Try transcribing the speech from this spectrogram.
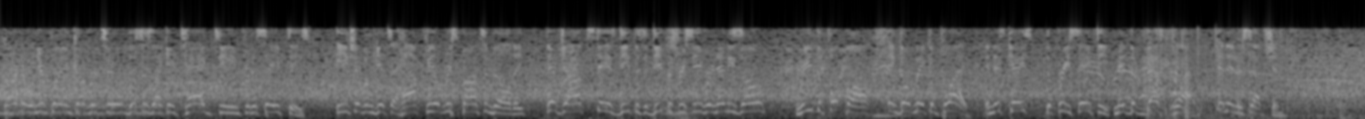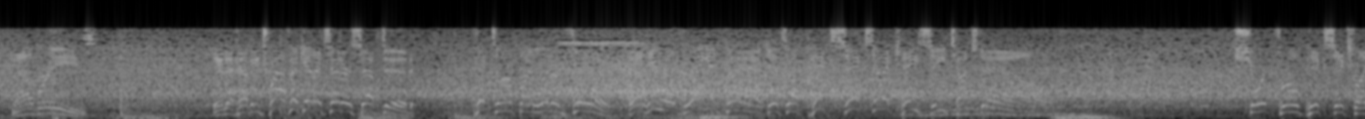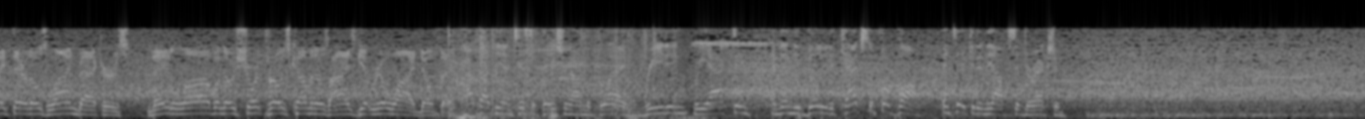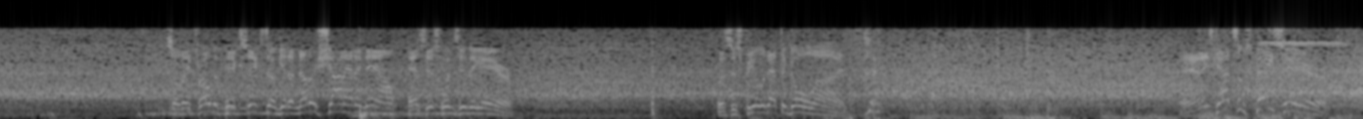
Partner, when you're playing cover two, this is like a tag team for the safeties. Each of them gets a half-field responsibility. Their job, stay as deep as the deepest receiver in any zone, read the football, and go make a play. In this case, the free safety made the best play, an interception. Now Brees. Into heavy traffic, and it's intercepted. Picked off by Leonard Floyd, and he will bring it back. It's a pick six and a KC touchdown short throw pick six right there, those linebackers. They love when those short throws come and those eyes get real wide, don't they? How about the anticipation on the play? Reading, reacting, and then the ability to catch the football and take it in the opposite direction. So they throw the pick six. They'll get another shot at it now as this one's in the air. This is fielded at the goal line. And he's got some space here.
